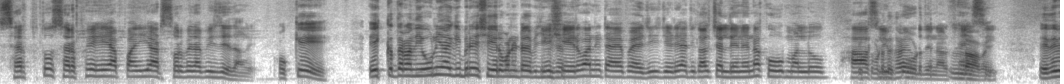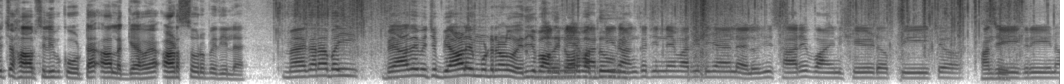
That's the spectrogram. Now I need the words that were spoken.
ਸਿਰਫ ਤੋਂ ਸਿਰਫ ਇਹ ਆਪਾਂ ਜੀ 800 ਰੁਪਏ ਦਾ ਪੀਸ ਦੇ ਦਾਂਗੇ। ਓਕੇ ਇੱਕ ਤਰ੍ਹਾਂ ਦੀ ਉਹ ਨਹੀਂ ਹੈਗੀ ਵੀਰੇ ਸ਼ੇਰਵਾਨੀ ਟਾਈਪ ਜੀ ਇਹ ਸ਼ੇਰਵਾਨੀ ਟਾਈਪ ਹੈ ਜੀ ਜਿਹੜੇ ਅੱਜ ਕੱਲ ਚੱਲੇ ਨੇ ਨਾ ਕੋ ਮੰਨ ਲਓ ਹਾਫ ਸਲੀਵ ਕੋਟ ਦੇ ਨਾਲ ਫੈਂਸੀ ਇਹਦੇ ਵਿੱਚ ਹਾਫ ਸਲੀਵ ਕੋਟ ਹੈ ਆ ਲੱਗਿਆ ਹੋਇਆ 800 ਰੁਪਏ ਦੀ ਲੈ। ਮੈਂ ਕਹਿੰਦਾ ਬਾਈ ਵਿਆਹ ਦੇ ਵਿੱਚ ਵਿਆਹ ਵਾਲੇ ਮੁੰਡੇ ਨਾਲੋਂ ਇਹਦੀ ਜਵਾਬ ਦੀ ਟੌਰ ਵੱਧ ਰੰਗ ਜਿੰਨੇ ਮਰਜ਼ੀ ਡਿਜ਼ਾਈਨ ਲੈ ਲਓ ਜੀ ਸਾਰੇ wine shade peach. Sea green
